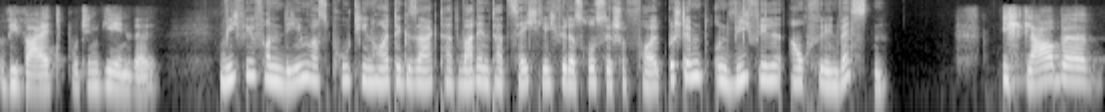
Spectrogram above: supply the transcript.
wie weit Putin gehen will. Wie viel von dem, was Putin heute gesagt hat, war denn tatsächlich für das russische Volk bestimmt und wie viel auch für den Westen? Ich glaube,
